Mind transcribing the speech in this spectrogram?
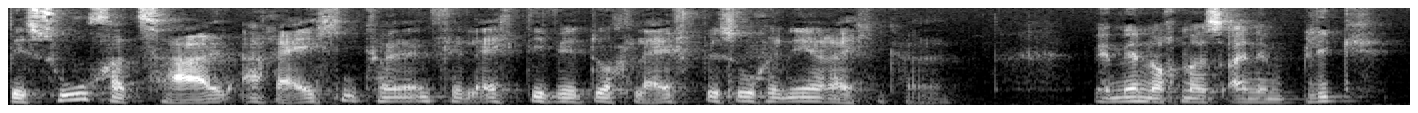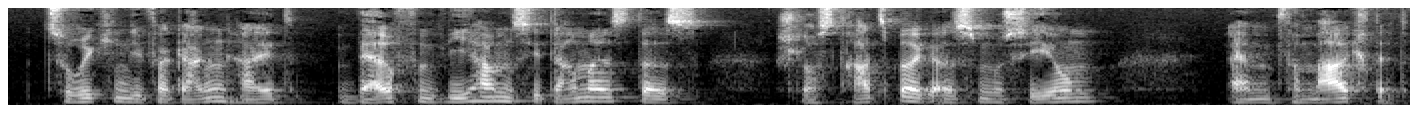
Besucherzahl erreichen können, vielleicht die wir durch Live-Besuche nie erreichen können. Wenn wir nochmals einen Blick zurück in die Vergangenheit werfen, wie haben Sie damals das Schloss Stratsberg als Museum ähm, vermarktet?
